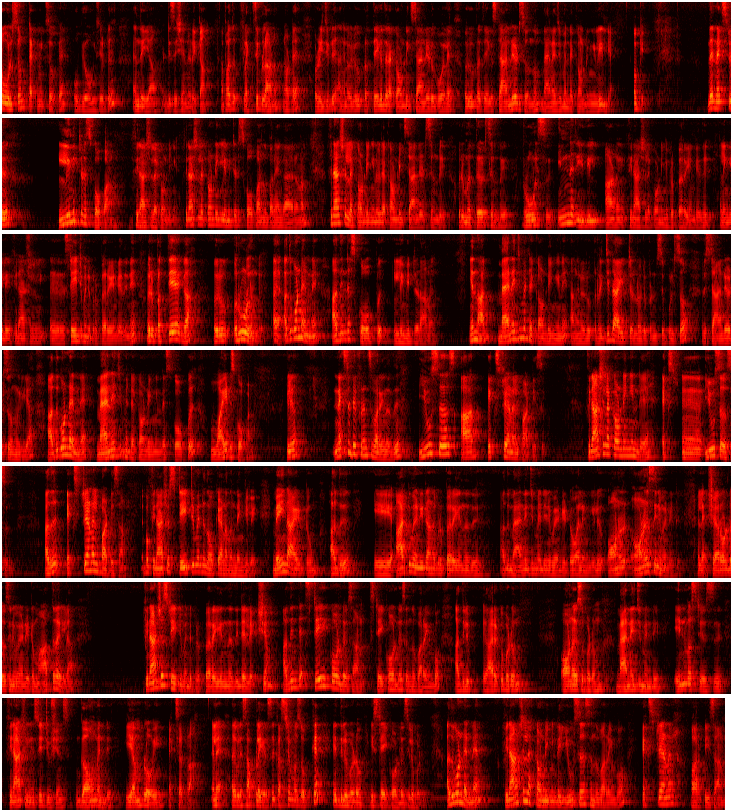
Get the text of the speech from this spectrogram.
ടൂൾസും ടെക്നിക്സും ഒക്കെ ഉപയോഗിച്ചിട്ട് എന്ത് ചെയ്യാം? ഡിസിഷൻ എടുക്കാം. അപ്പോൾ അത് ഫ്ലെക്സിബിളാണ് നോട്ട് എ റിജിഡ് അങ്ങനെ ഒരു പ്രത്യേകതര അക്കൗണ്ടിങ് സ്റ്റാൻഡേർഡ് പോലെ ഒരു പ്രത്യേക സ്റ്റാൻഡേർഡ്സ് ഒന്നും മാനേജ്മെന്റ് അക്കൗണ്ടിങ്ങിൽ ഇല്ല. Okay then next limited സ്കോപ്പാണ് financial accounting financial accounting limited സ്കോപ്പാണെന്ന് പറയാൻ കാരണം ഫിനാൻഷ്യൽ അക്കൗണ്ടിങ്ങിന് ഒരു അക്കൗണ്ടിങ് സ്റ്റാൻഡേർഡ്സ് ഉണ്ട് ഒരു മെത്തേഡ്സ് ഉണ്ട് റൂൾസ് ഇന്ന രീതിയിൽ ആണ് ഫിനാൻഷ്യൽ അക്കൗണ്ടിങ് പ്രിപ്പയർ ചെയ്യേണ്ടത്. അല്ലെങ്കിൽ ഫിനാൻഷ്യൽ സ്റ്റേറ്റ്മെന്റ് പ്രിപ്പയർ ചെയ്യേണ്ടതിന് ഒരു പ്രത്യേക ഒരു റൂൾ ഉണ്ട്. അതുകൊണ്ട് തന്നെ അതിന്റെ സ്കോപ്പ് ലിമിറ്റഡ് ആണ്. എന്നാൽ മാനേജ്മെന്റ് അക്കൗണ്ടിങ്ങിന് അങ്ങനെ ഒരു റിജിഡ് ആയിട്ടുള്ള ഒരു പ്രിൻസിപ്പിൾസോ ഒരു സ്റ്റാൻഡേർഡ്സോ ഒന്നും ഇല്ല. അതുകൊണ്ട് തന്നെ മാനേജ്മെന്റ് അക്കൗണ്ടിങ്ങിന്റെ സ്കോപ്പ് വൈഡ് സ്കോപ്പാണ് ക്ലിയർ നെക്സ്റ്റ് ഡിഫറൻസ് പറയുന്നത് users are external parties financial അക്കൗണ്ടിങ്ങിന്റെ ex users അത് എക്സ്റ്റേണൽ പാർട്ടീസാണ് ഇപ്പോൾ ഫിനാൻഷ്യൽ സ്റ്റേറ്റ്മെന്റ് നോക്കുകയാണെന്നുണ്ടെങ്കിൽ മെയിനായിട്ടും അത് ആർക്ക് വേണ്ടിയിട്ടാണ് പ്രിപ്പയർ ചെയ്യുന്നത്? അത് മാനേജ്മെന്റിന് വേണ്ടിയിട്ടോ അല്ലെങ്കിൽ ഓണർ ഓണേഴ്സിന് വേണ്ടിയിട്ട്. അല്ലേ? ഷെയർ ഹോൾഡേഴ്സിന് വേണ്ടിയിട്ട് മാത്രമല്ല ഫിനാൻഷ്യൽ സ്റ്റേറ്റ്മെന്റ് പ്രിപ്പയർ ചെയ്യുന്നതിന്റെ ലക്ഷ്യം അതിന്റെ സ്റ്റേക്ക് ആണ്. സ്റ്റേക്ക് ഹോൾഡേഴ്സ് എന്ന് പറയുമ്പോൾ അതിൽ ആരൊക്കെ പെടും? ഓണേഴ്സ് പെടും management investors financial institutions government employee etcetera അല്ലേ? അതുപോലെ സപ്ലയേഴ്സ് കസ്റ്റമേഴ്സ് ഒക്കെ ഇതിൽ പെടും ഈ സ്റ്റേക്ക് ഹോൾഡേഴ്സിൽ പെടും. അതുകൊണ്ട് തന്നെ ഫിനാൻഷ്യൽ അക്കൗണ്ടിങ്ങിന്റെ യൂസേഴ്സ് എന്ന് പറയുമ്പോൾ എക്സ്റ്റേണൽ പാർട്ടീസാണ്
